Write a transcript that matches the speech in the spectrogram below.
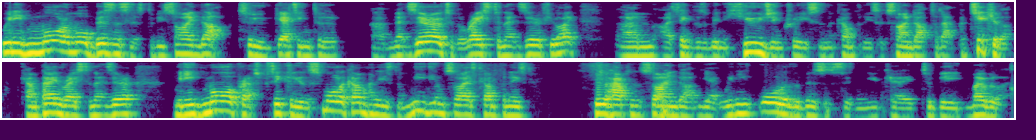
we need more and more businesses to be signed up to getting to uh, net zero, to the race to net zero, if you like. Um, I think there's been a huge increase in the companies who've signed up to that particular campaign, Race to Net Zero. We need more, perhaps particularly the smaller companies, the medium-sized companies, who haven't signed up yet. We need all of the businesses in the UK to be mobilized.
